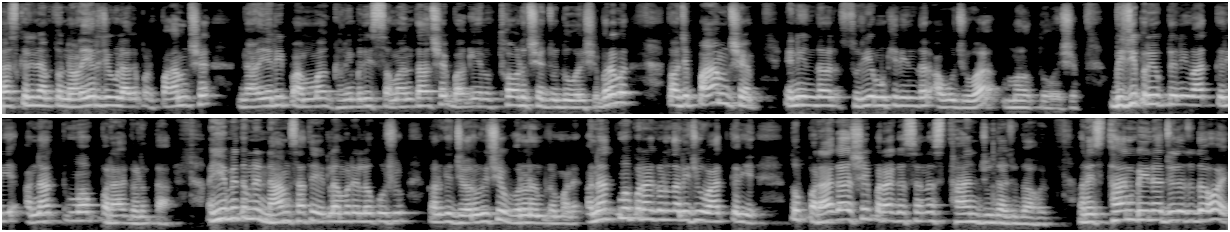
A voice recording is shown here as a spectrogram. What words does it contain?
ખાસ કરીને આમ તો નાળિયેર જેવું લાગે, પણ પામ છે, નાળિયેરી પામમાં ઘણી બધી સમાનતા છે, બાકી એનું થડ છે જુદું હોય છે, બરાબર? તો આ જે પામ છે, એની અંદર સૂર્યમુખીની અંદર આવું જોવા મળતું હોય છે. બીજી પ્રયુક્તિની વાત કરીએ અનાત્મ પરાગણતા અહીંયા મેં તમને નામ સાથે એટલા માટે લખું છું, કારણ કે જરૂરી છે વર્ણન પ્રમાણે. અનાત્મ પરાગણતાની જો વાત કરીએ, તો પરાગાશય પરાગાસનના સ્થાન જુદા જુદા હોય. અને સ્થાન બેના જુદા જુદા હોય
